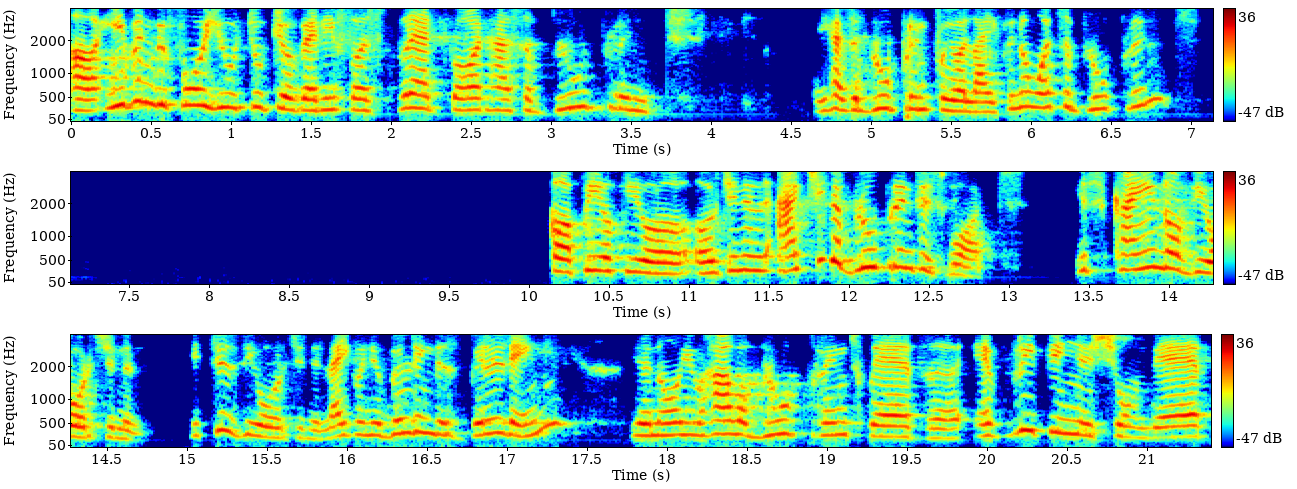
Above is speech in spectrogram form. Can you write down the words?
uh, even before you took your very first breath, God has a blueprint. He has a blueprint for your life. You know what's a blueprint? Copy of your original. Actually, the blueprint is what? It's kind of the original. It is the original. Like when you're building this building, you know, you have a blueprint where uh, everything is shown, where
